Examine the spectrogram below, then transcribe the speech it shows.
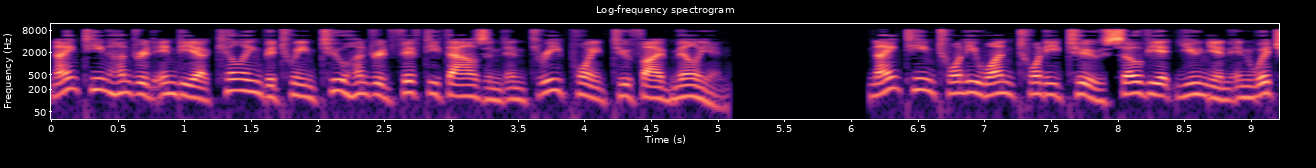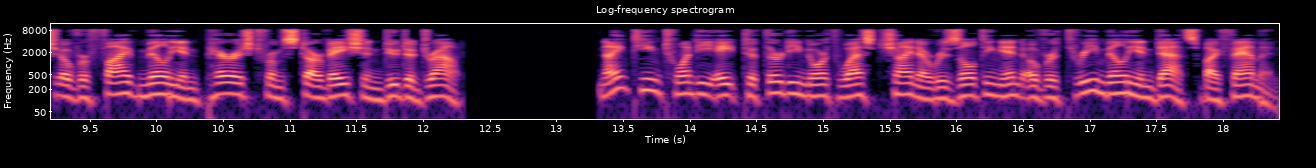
1900 India killing between 250,000 and 3.25 million. 1921–22 Soviet Union in which over 5 million perished from starvation due to drought 1928–30 Northwest China resulting in over 3 million deaths by famine.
